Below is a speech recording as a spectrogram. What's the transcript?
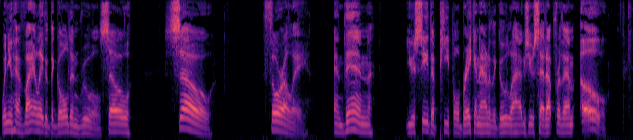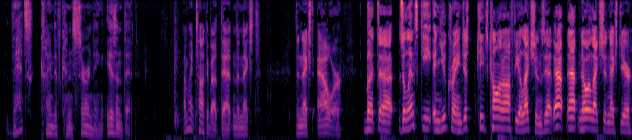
When you have violated the golden rule so, so thoroughly, and then you see the people breaking out of the gulags you set up for them, oh, that's kind of concerning, isn't it? I might talk about that in the next the next hour. But uh, Zelensky in Ukraine just keeps calling off the elections. Yeah, ah, ah, no election next year.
